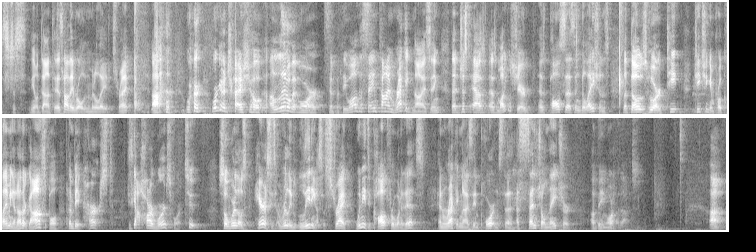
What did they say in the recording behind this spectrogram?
it's just, you know, Dante. That's how they rolled in the Middle Ages, right? Uh, we're we're going to try to show a little bit more sympathy while at the same time recognizing that just as, as Michael shared, as Paul says in Galatians, that those who are te- teaching and proclaiming another gospel, then be accursed. He's got hard words for it, too. So where those heresies are really leading us astray, we need to call it for what it is and recognize the importance, the essential nature of being orthodox. Uh,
